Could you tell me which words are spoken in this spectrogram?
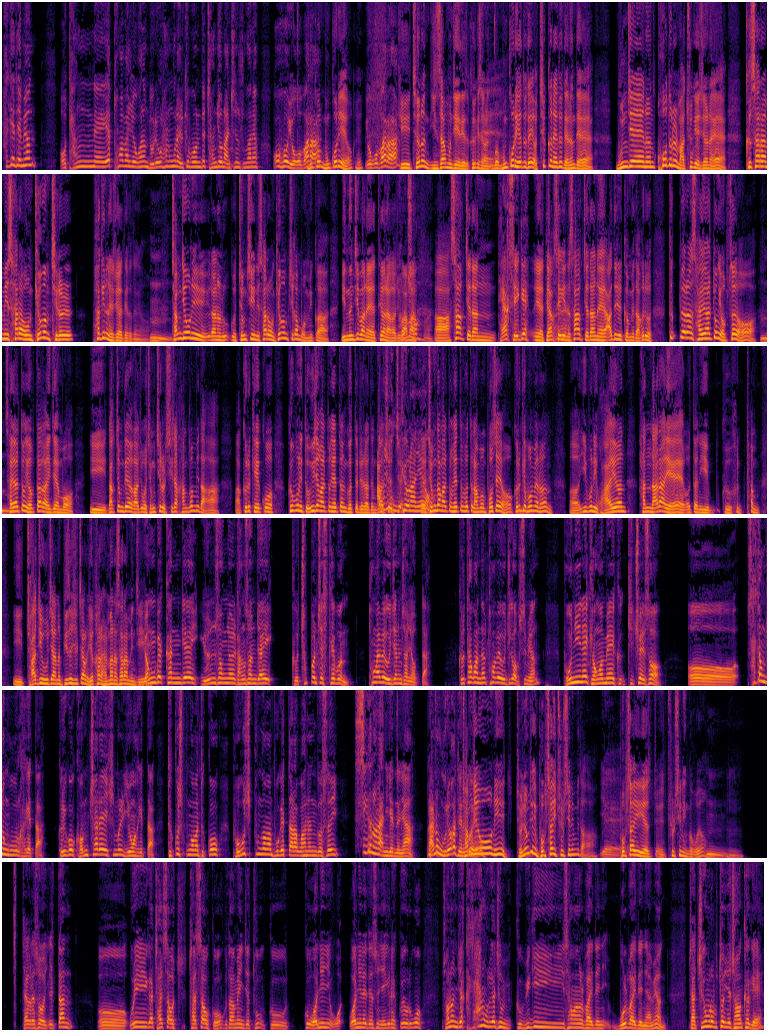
하게 되면 어, 당내에 통합하려고 하는 노력을 하는구나 이렇게 보는데 장재원 안 치는 순간에 어허 요거 봐라. 문골이에요. 그게. 요거 봐라. 그 저는 인사 문제에 대해서 그렇게 생각합니다. 네. 뭐 문골이 해도 돼요. 측근해도 되는데 문제는 코드를 맞추기 전에 그 사람이 살아온 경험치를 확인을 해줘야 되거든요. 음. 장재원이라는 그 정치인이 살아온 경험치가 뭡니까? 있는 집안에 태어나가지고 그렇죠. 아마 네. 아, 사학재단 대학 세계 예 대학 세계 네. 있는 사학재단의 아들일 겁니다. 그리고 특별한 사회 활동이 없어요. 음. 사회 활동이 없다가 이제 뭐 이 낙점되어 가지고 정치를 시작한 겁니다. 아, 그렇게 했고, 그분이 또 의정 활동했던 것들이라든가. 국회의원 아니에요? 예, 정당 활동했던 것들 한번 보세요. 그렇게 음. 보면은, 어, 이분이 과연 한 나라의 어떤 이, 그, 참, 이 좌지우지하는 비서실장으로 역할을 할 만한 사람인지. 명백한 게 윤석열 당선자의 그 첫 번째 스텝은 통합의 의지는 전혀 없다. 그렇다고 한다면 통합의 의지가 없으면 본인의 경험에 그 기초해서, 어, 사정정국으로 가겠다. 그리고 검찰의 힘을 이용하겠다. 듣고 싶은 것만 듣고 보고 싶은 것만 보겠다라고 하는 것의 시그널 아니겠느냐. 라는 그렇죠. 우려가 되는 장재원이 거예요. 장재원이 전형적인 법사위 출신입니다. 예. 법사위의 출신인 거고요. 음. 음. 자, 그래서 일단, 어, 우리가 잘 싸웠, 잘 싸웠고, 그 다음에 이제 두, 그, 그 원인이, 원인에 대해서 얘기를 했고요. 그리고 저는 이제 가장 우리가 지금 그 위기 상황을 봐야 되니, 뭘 봐야 되냐면, 자, 지금으로부터 이제 정확하게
